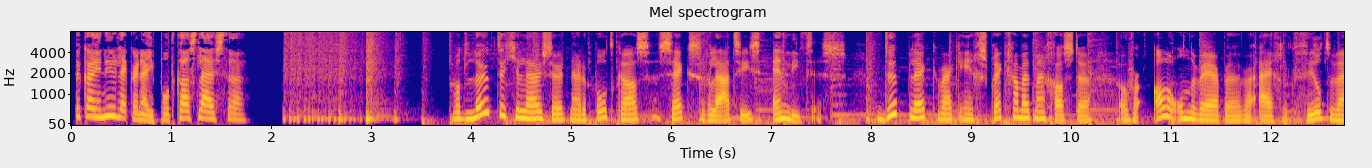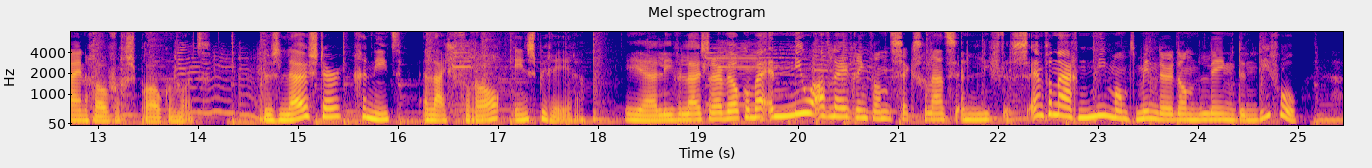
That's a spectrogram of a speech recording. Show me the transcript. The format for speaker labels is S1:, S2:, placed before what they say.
S1: dan kan je nu lekker naar je podcast luisteren.
S2: Wat leuk dat je luistert naar de podcast Seks, Relaties en Liefdes. De plek waar ik in gesprek ga met mijn gasten over alle onderwerpen waar eigenlijk veel te weinig over gesproken wordt. Dus luister, geniet en laat je vooral inspireren. Ja, lieve luisteraar, welkom bij een nieuwe aflevering van Seks, Relaties en Liefdes. En vandaag niemand minder dan Leen den Dievel.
